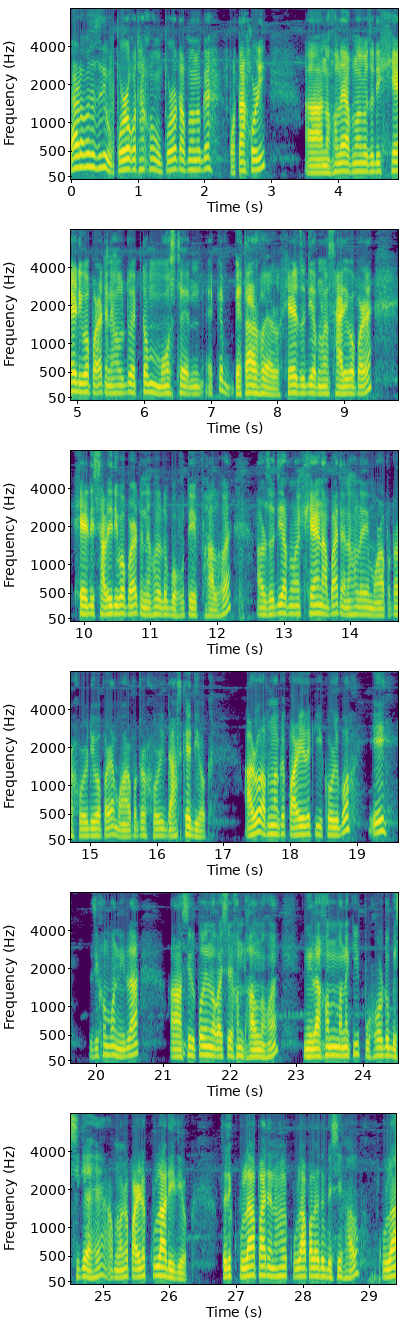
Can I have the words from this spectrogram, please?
তাৰ লগতে যদি ওপৰৰ কথা কওঁ ওপৰত আপোনালোকে পতা খৰি নহ'লে আপোনালোকে যদি খেৰ দিব পাৰে তেনেহ'লেতো একদম মষ্ট একে বেটাৰ হয় আৰু। খেৰ যদি আপোনালোকে চাই দিব পাৰে খেৰ দি চালি দিব পাৰে তেনেহ'লেতো বহুতেই ভাল হয়। আৰু যদি আপোনালোকে খেৰ নাপায় তেনেহ'লে এই মৰাপাতৰ খৰি দিব পাৰে। মৰাপাতৰ খৰি ডাঠকৈ দিয়ক। আৰু আপোনালোকে পাৰিলে কি কৰিব এই যিখন মই নীলা চিলপলিন লগাইছোঁ এখন ভাল নহয়। নীলাখন মানে কি পোহৰটো বেছিকৈ আহে। আপোনালোকে পাৰিলে ক'লা দি দিয়ক। যদি ক'লা পায় তেনেহ'লে ক'লা পালেতো বেছি ভাল। ক'লা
